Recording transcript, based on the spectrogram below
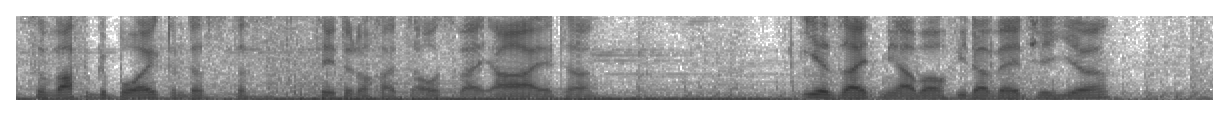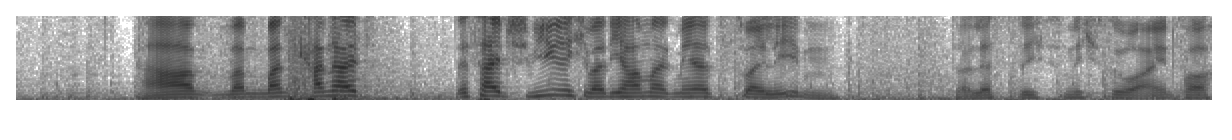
zur Waffe gebeugt und das, das zählte doch als Ausweich. Ja, Alter. Ihr seid mir aber auch wieder welche hier. Ja, man, man kann halt... Ist halt schwierig, weil die haben halt mehr als zwei Leben. Da lässt sich's nicht so einfach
